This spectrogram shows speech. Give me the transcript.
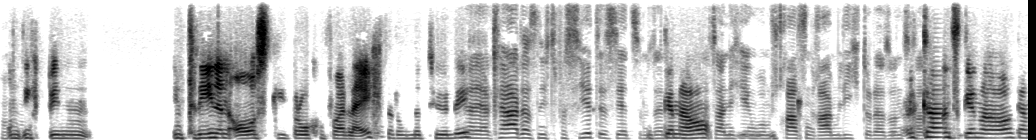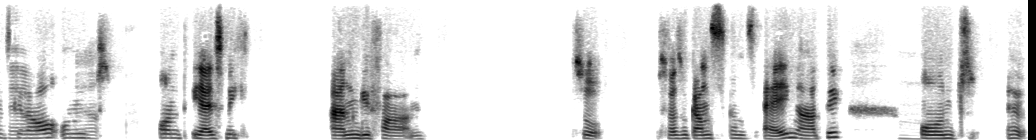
Mhm. Und ich bin in Tränen ausgebrochen vor Erleichterung natürlich. Ja, ja, klar, dass nichts passiert ist jetzt im Sinne, genau. dass er nicht irgendwo im Straßengraben liegt oder sonst was. Ganz genau, ganz ja. genau. Und, ja. und er ist mich angefahren. So, es war so ganz, ganz eigenartig. Mhm. Und er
